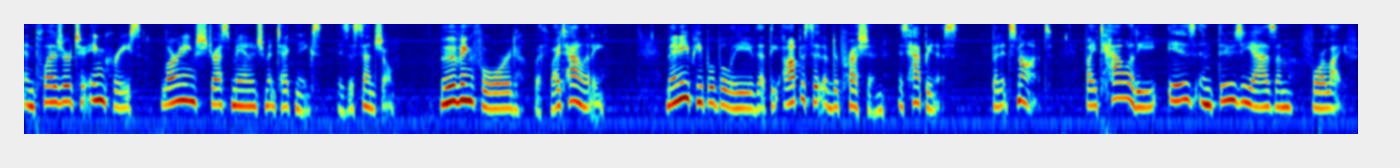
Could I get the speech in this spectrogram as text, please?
and pleasure to increase, learning stress management techniques is essential. Moving forward with vitality. Many people believe that the opposite of depression is happiness but it's not. Vitality is enthusiasm for life.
